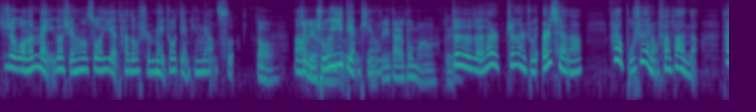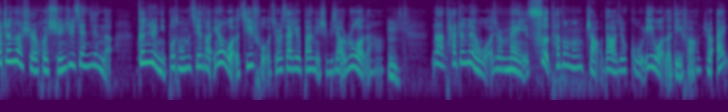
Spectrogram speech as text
就是我们每一个学生的作业，他都是每周点评两次，哦，嗯、这个也逐一点评。大家都忙，对对对对，他是真的是逐一，而且呢，他又不是那种泛泛的，他真的是会循序渐进的，根据你不同的阶段，因为我的基础就是在这个班里是比较弱的哈，嗯，那他针对我，就是每一次他都能找到就是鼓励我的地方，说哎，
